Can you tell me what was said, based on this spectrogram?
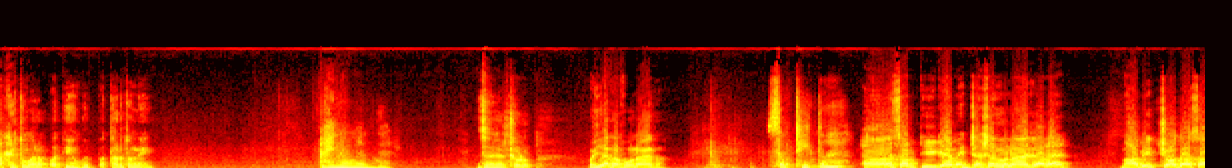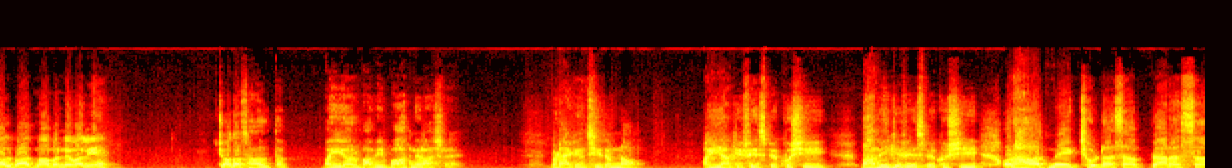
आखिर तुम्हारा पति हुए पत्थर तो नहीं? आई नो अंदर। अच्छा यार छोड़ो। भैया का फ़ोन आया था। सब ठीक तो है? हाँ सब ठीक है। भाई जश्न मनाया जा रहा है। भाभी चौदह साल बाद माँ बनने वाली है। चौदह साल तक भैया और भाभी बहुत निराश रहे। बट आई कैन सी दम नाउ भैया के फेस पे खुशी भाभी के फेस पे खुशी और हाथ में एक छोटा सा प्यारा सा।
